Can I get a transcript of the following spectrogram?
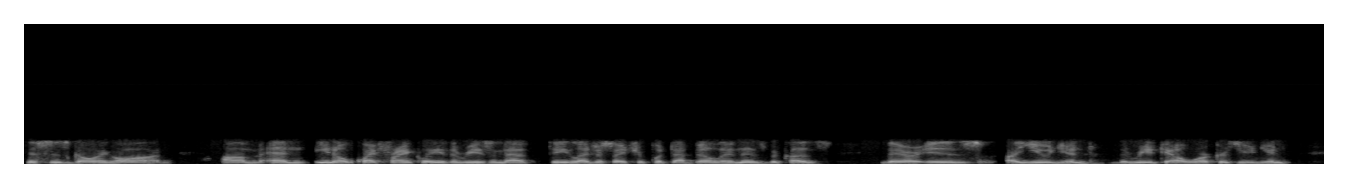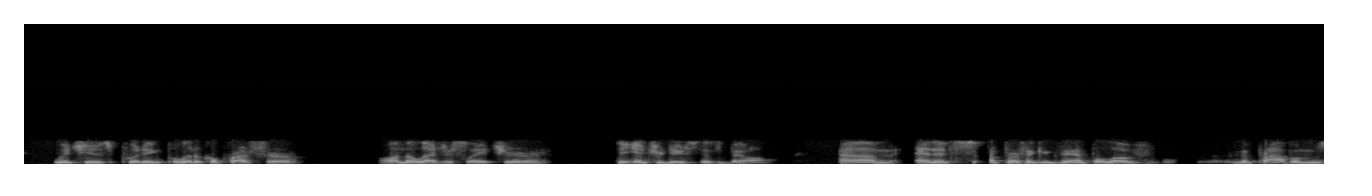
this is going on. Um, and you know quite frankly the reason that the legislature put that bill in is because there is a union the retail workers union which is putting political pressure on the legislature to introduce this bill. Um, and it's a perfect example of the problems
